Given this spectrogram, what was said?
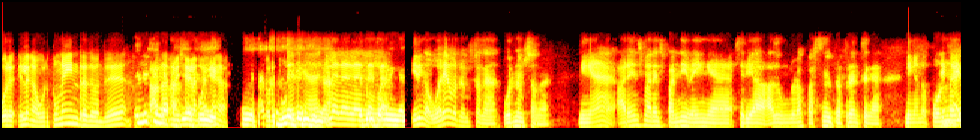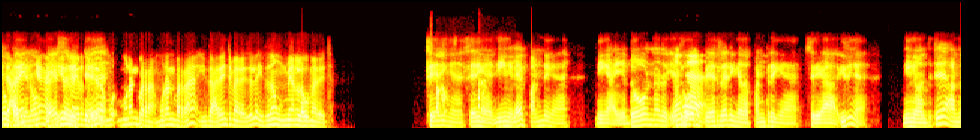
ஒரு இல்லங்க ஒரு துணைன்றது வந்து சாதாரண விஷயம் இல்ல இல்ல இல்ல இல்ல இல்ல. இருங்க ஒரே ஒரு நிமிஷங்க ஒரு நிமிஷங்க. நீங்க அரேஞ்ச் மேரேஜ் பண்ணி வைங்க சரியா? அது உங்களோட பர்சனல் ப்ரெஃபரன்ஸுங்க நீங்க அந்த பொண்ணையும் பையனும் முரண்படுறேன் முரண்படுறேன். இது அரேஞ்ச் மேரேஜ்ல இதுதான் உண்மையான லவ் மேரேஜ் சரிங்க சரிங்க. நீங்களே பண்ணுங்க. நீங்க ஏதோ ஒண்ணு ஏதோ ஒரு பேர்ல நீங்க அதை பண்றீங்க சரியா? இருங்க. நீங்க வந்துட்டு அந்த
